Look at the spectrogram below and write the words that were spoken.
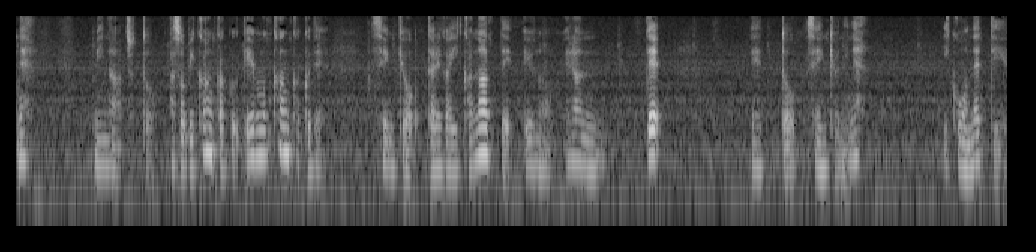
ー、ね。みんなちょっと遊び感覚ゲーム感覚で選挙誰がいいかなっていうのを選んでえっと選挙にね行こうねっていう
